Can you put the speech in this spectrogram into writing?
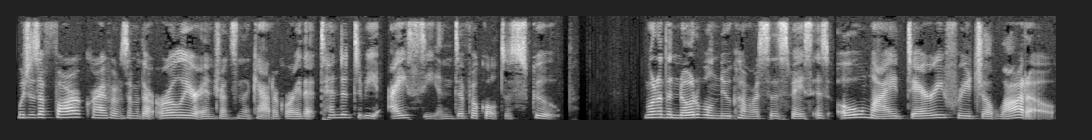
which is a far cry from some of the earlier entrants in the category that tended to be icy and difficult to scoop. One of the notable newcomers to the space is Oh My Dairy Free Gelato,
